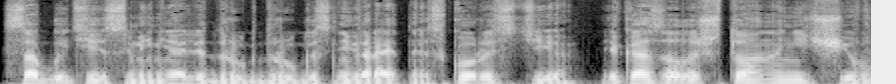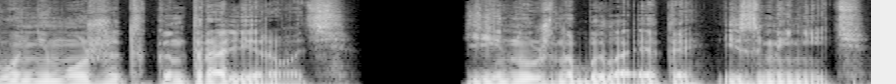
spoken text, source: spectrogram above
События сменяли друг друга с невероятной скоростью, и казалось, что она ничего не может контролировать. Ей нужно было это изменить.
